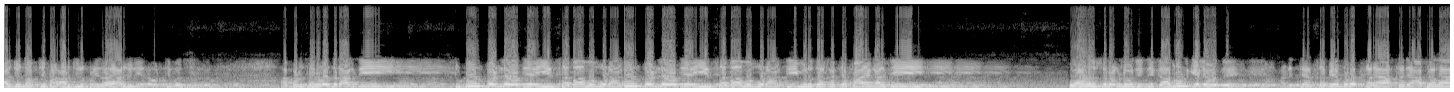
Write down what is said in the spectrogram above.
अर्जुन आमचे अर्जुन प्रिय अर्जुन ये ना बस. आपण सर्वजण अगदी तुटून पडले होते ही सभा बघून अडून पडले होते ही सभा बघून अगदी विरोधकांच्या पायाखालची वाळू सरकली होती ते घाबरून गेले होते. आणि त्या सभेमुळे खऱ्या अर्थाने आपल्याला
